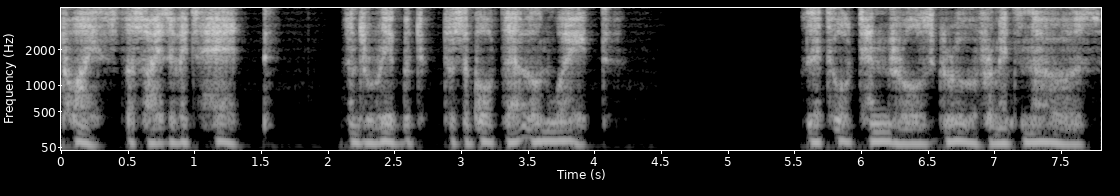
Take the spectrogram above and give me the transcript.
twice the size of its head, and ribbed to support their own weight. Little tendrils grew from its nose,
